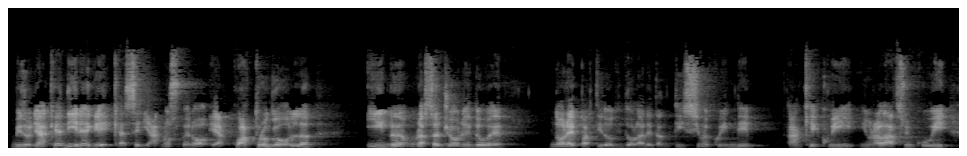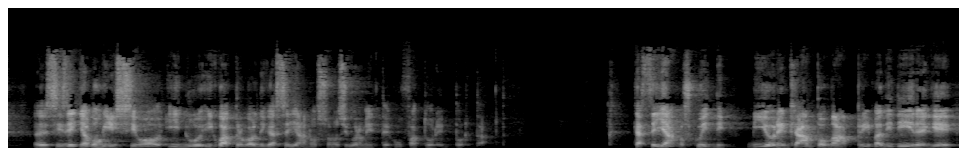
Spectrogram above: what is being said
bisogna anche dire che Castellanos però è a 4 gol in una stagione dove non è partito titolare tantissimo e quindi anche qui in una Lazio in cui eh, si segna pochissimo, i, due, i 4 gol di Castellanos sono sicuramente un fattore importante. Castellanos quindi migliore in campo, ma prima di dire che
